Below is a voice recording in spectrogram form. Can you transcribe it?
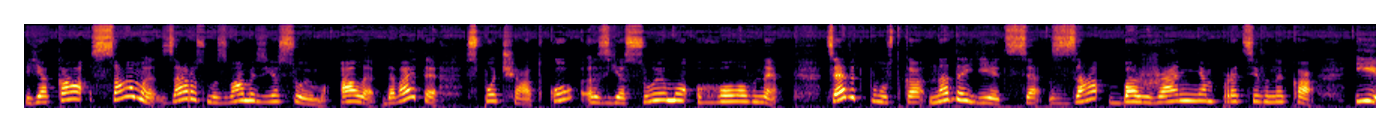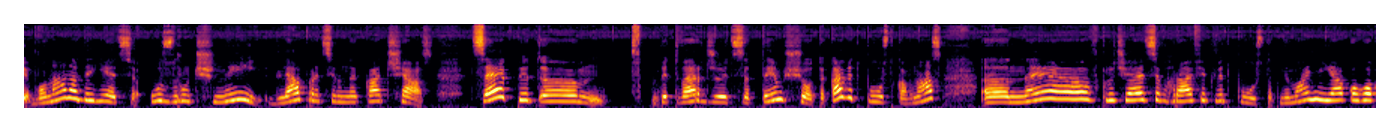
яка саме зараз ми з вами з'ясуємо. Але давайте спочатку е, з'ясуємо головне. Ця відпустка надається за бажанням працівника, і вона надається у зручний для працівника час. Це під. ем, Підтверджується тим, що така відпустка в нас е, не включається в графік відпусток, немає ніякого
